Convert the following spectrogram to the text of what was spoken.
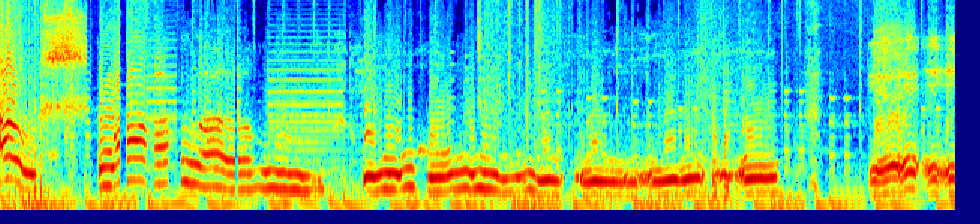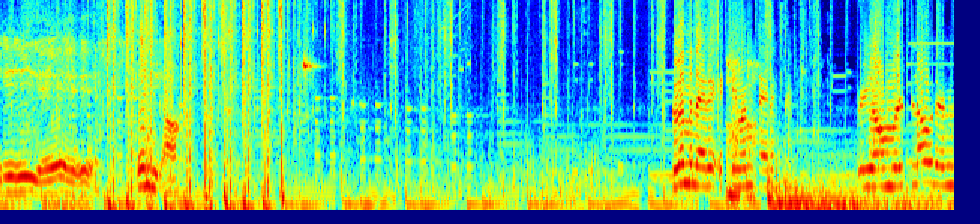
Oh, sh- whoa, whoa, yeah, yeah, yeah. in y'all. Eliminate it, eliminate it. Three on reloading.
